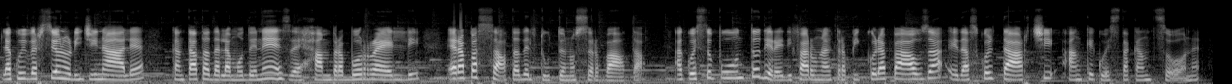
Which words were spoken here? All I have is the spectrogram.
la cui versione originale, cantata dalla modenese Ambra Borrelli, era passata del tutto inosservata. A questo punto direi di fare un'altra piccola pausa ed ascoltarci anche questa canzone.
